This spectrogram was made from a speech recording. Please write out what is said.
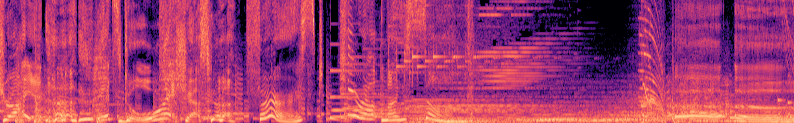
Try it! it's delicious! First, hear out my song. Uh-oh.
